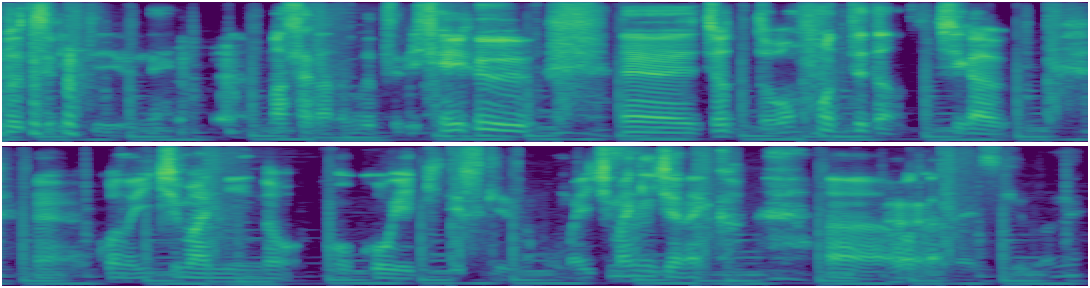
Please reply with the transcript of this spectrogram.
物理っていうね、まさかの物理っていう、えーちょっと思ってたのと違う、えーこの1万人の攻撃ですけれども、まあ、1万人じゃないか、あーわかんないですけどね。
